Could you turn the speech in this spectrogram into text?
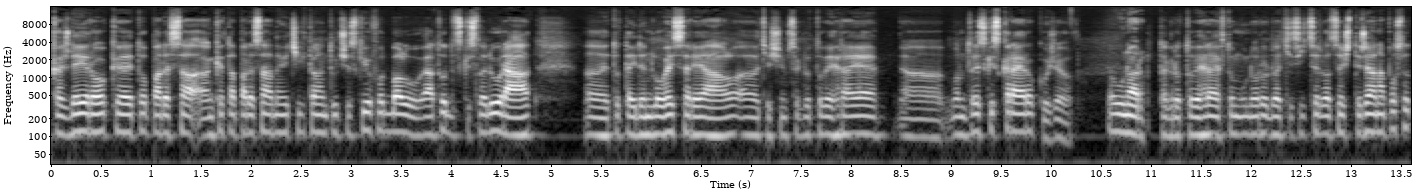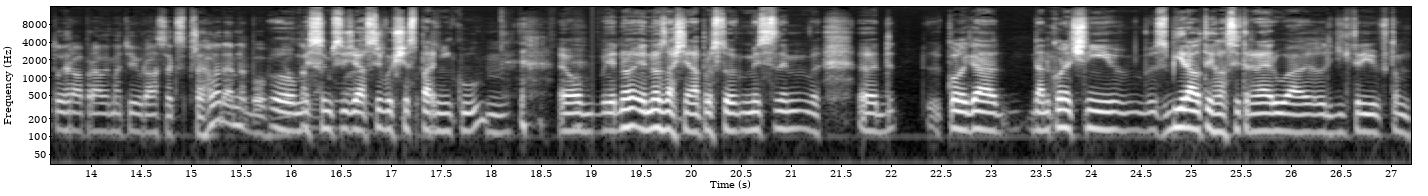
každý rok, je to 50, anketa 50 největších talentů českého fotbalu. Já to vždycky sleduju rád. Eh, je to týden dlouhý seriál, eh, těším se, kdo to vyhraje. On to vždycky z kraje roku, že jo? Únor. Tak kdo to vyhraje v tom únoru 2024 a naposled to vyhrál právě Matěj Jurásek s přehledem? Nebo o, myslím si, že asi o šest parníků. Hmm. jo, jedno, jednoznačně naprosto. Myslím, eh, kolega Dan Konečný sbíral ty hlasy trenérů a lidí, kteří v tom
